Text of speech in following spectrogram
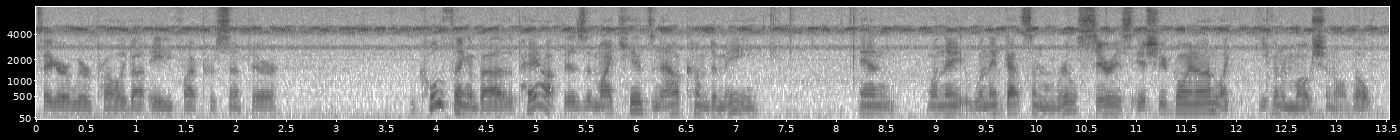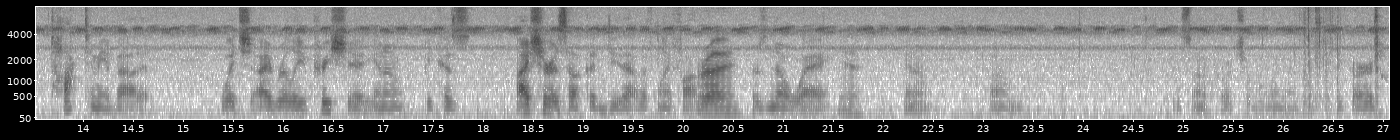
figure we were probably about 85% there. The cool thing about it, the payoff is that my kids now come to me, and when they when they've got some real serious issue going on, like even emotional, they'll talk to me about it, which I really appreciate, you know, because I sure as hell couldn't do that with my father. Right. There's no way, Yeah. you know. Um, it's unapproachable in that regard.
